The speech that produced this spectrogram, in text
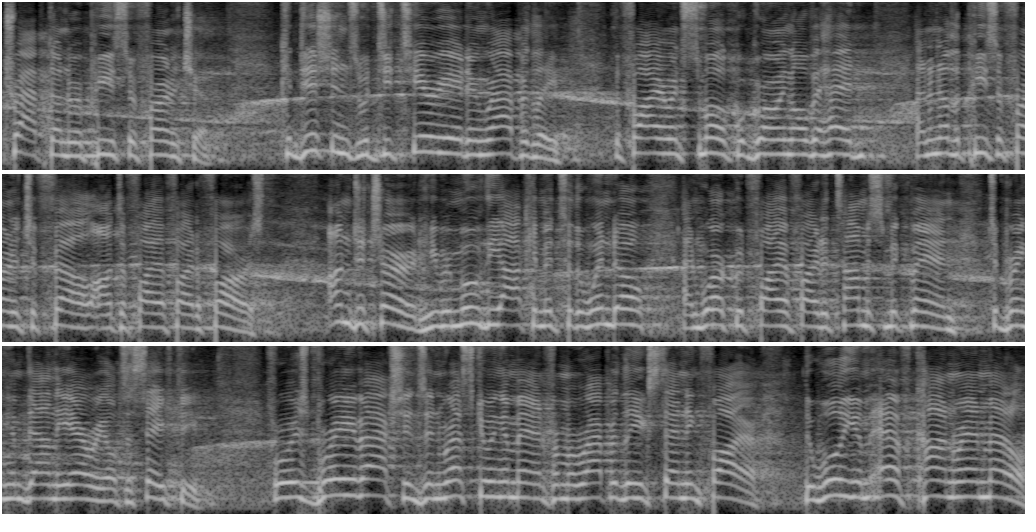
trapped under a piece of furniture. Conditions were deteriorating rapidly. The fire and smoke were growing overhead, and another piece of furniture fell onto firefighter Forrest. Undeterred, he removed the occupant to the window and worked with firefighter Thomas McMahon to bring him down the aerial to safety. For his brave actions in rescuing a man from a rapidly extending fire, the William F. Conrad Medal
